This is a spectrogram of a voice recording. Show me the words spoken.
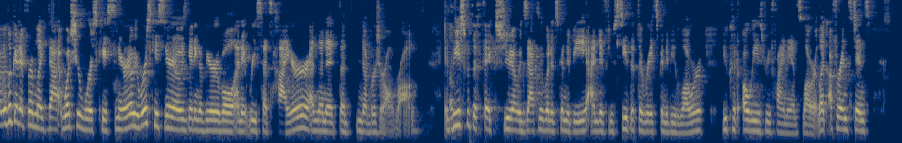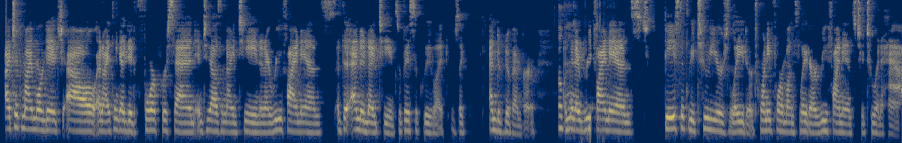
I, would look at it from like that. What's your worst case scenario? Your worst case scenario is getting a variable and it resets higher, and then it, the numbers are all wrong. At okay. least with the fix, you know exactly what it's going to be. And if you see that the rate's going to be lower, you could always refinance lower. Like, for instance, I took my mortgage out and I think I did 4% in 2019 and I refinanced at the end of 19. So basically like it was like end of November. Okay. And then I refinanced basically two years later, 24 months later, I refinanced to two and a half.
